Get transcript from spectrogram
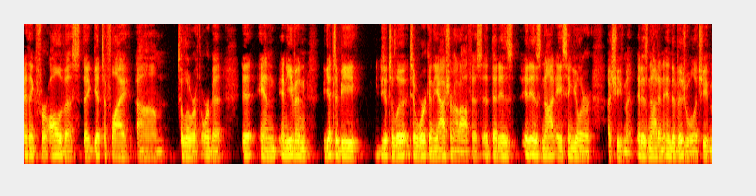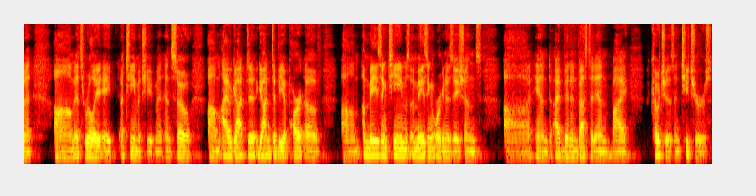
I think, for all of us that get to fly um, to low Earth orbit, it, and and even get to be get to li- to work in the astronaut office. It, that is, it is not a singular achievement. It is not an individual achievement. Um, it's really a, a, team achievement. And so um, I've got to, gotten to be a part of um, amazing teams, amazing organizations, uh, and I've been invested in by coaches and teachers,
